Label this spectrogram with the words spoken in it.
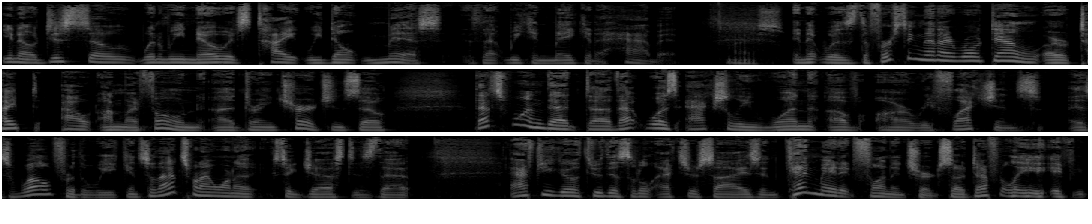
you know just so when we know it's tight we don't miss is that we can make it a habit. Nice. and it was the first thing that I wrote down or typed out on my phone uh, during church, and so that's one that uh, that was actually one of our reflections as well for the week, and so that's what I want to suggest is that after you go through this little exercise, and Ken made it fun in church, so definitely if you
